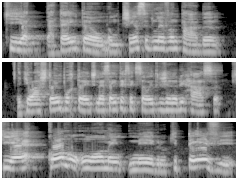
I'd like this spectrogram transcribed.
que até então não tinha sido levantada e que eu acho tão importante nessa intersecção entre gênero e raça, que é como um homem negro que teve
